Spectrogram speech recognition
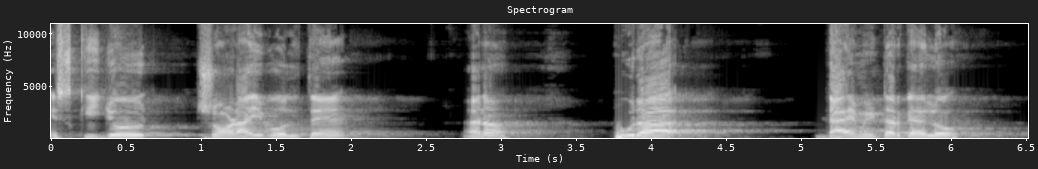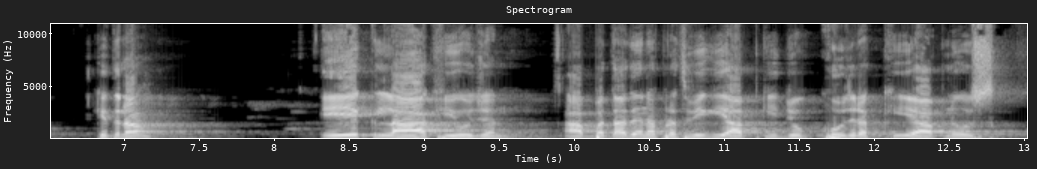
इसकी जो चौड़ाई बोलते हैं, है ना? पूरा डायमीटर कह लो। कितना? एक लाख योजन। आप बता देना पृथ्वी की आपकी जो खोज रखी है आपने, उस,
